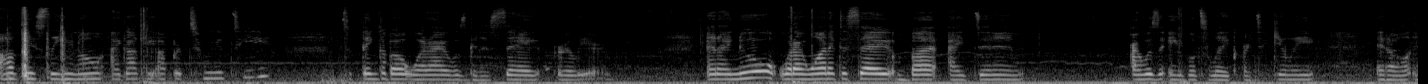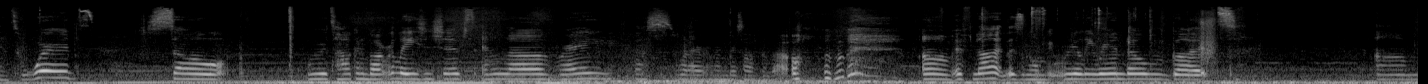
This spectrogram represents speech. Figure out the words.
obviously, you know, I got the opportunity to think about what I was gonna say earlier. And I knew what I wanted to say, but I didn't I wasn't able to like articulate it all into words. So we were talking about relationships and love, right? That's what I remember talking about. um, if not, this is gonna be really random, but um,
